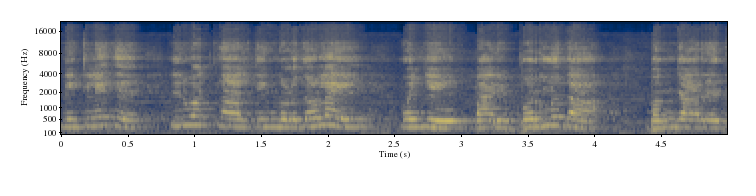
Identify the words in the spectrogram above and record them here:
ನಿಕ್ಲೆಗ್ ಇರುವತ್ನಾಲ್ಕು ತಿಂಗಳದೊಳೈ ಒಂಜಿ ಬಾರಿ ಪೊರ್ಲುದ, ಬಂಗಾರದ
